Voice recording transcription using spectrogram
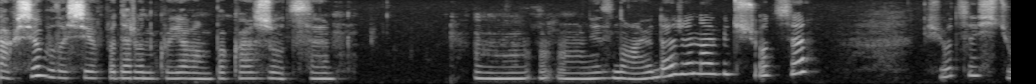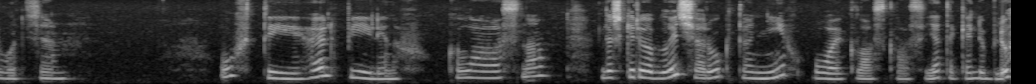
Так, що було ще в подарунку, я вам покажу це. Не знаю даже навіть, що це. Що це, що це? Ух ти, гель-пілінг. Класно. Для шкіри обличчя, рук та ніг. Ой, клас, клас. Я таке люблю.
